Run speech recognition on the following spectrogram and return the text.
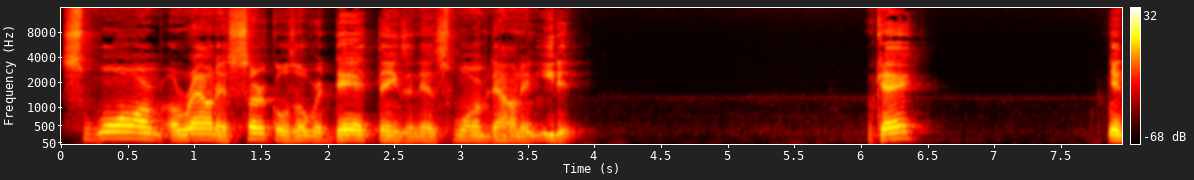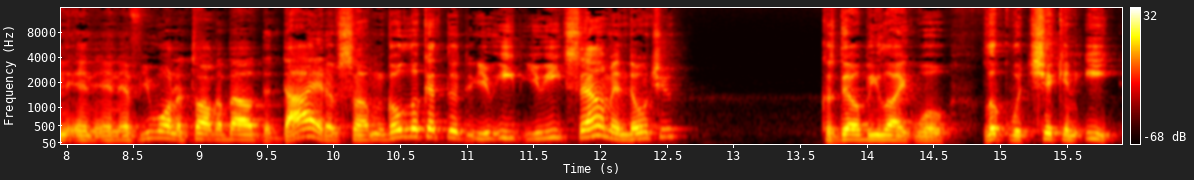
swarm around in circles over dead things and then swarm down and eat it. Okay? And, and, and if you want to talk about the diet of something, go look at the you eat you eat salmon, don't you? Because they'll be like, well, look what chicken eat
